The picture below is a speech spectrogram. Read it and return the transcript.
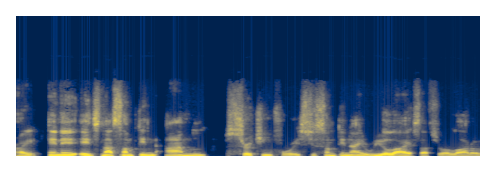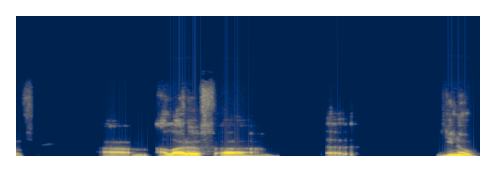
right? And it, it's not something I'm searching for. It's just something I realized after a lot of um, a lot of uh, uh, you know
